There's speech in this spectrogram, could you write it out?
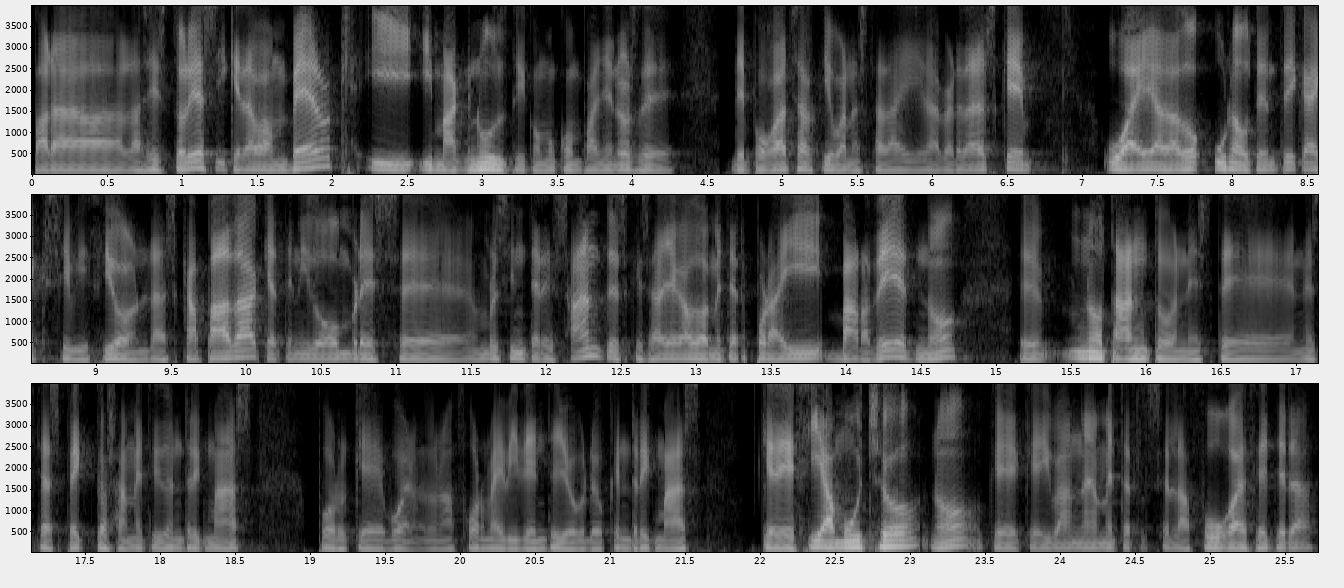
para las historias y quedaban Berg y, y McNulty como compañeros de, de Pogachar que iban a estar ahí. La verdad es que UAE ha dado una auténtica exhibición. La escapada que ha tenido hombres, eh, hombres interesantes, que se ha llegado a meter por ahí Bardet, ¿no? Eh, no tanto en este, en este aspecto se ha metido Enric Mas, porque, bueno, de una forma evidente yo creo que Enric Mas que decía mucho, ¿no? Que, iban a meterse en la fuga, etcétera,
